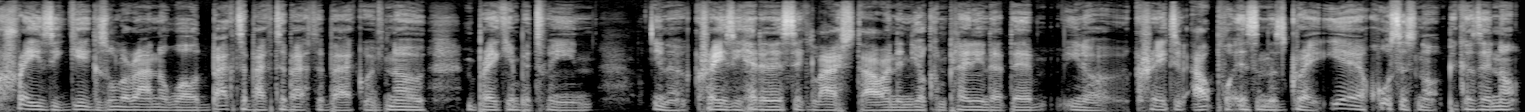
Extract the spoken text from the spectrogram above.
crazy gigs all around the world, back to back to back to back, with no break in between you know, crazy hedonistic lifestyle, and then you're complaining that their, you know, creative output isn't as great. Yeah, of course it's not because they're not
